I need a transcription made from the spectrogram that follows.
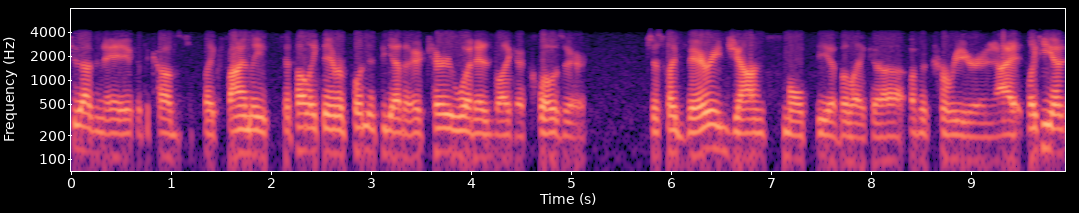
2008 with the Cubs, like finally, it felt like they were putting it together. Kerry Wood is like a closer, just like very John Smoltzy of a like a of a career. And I like you guys,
